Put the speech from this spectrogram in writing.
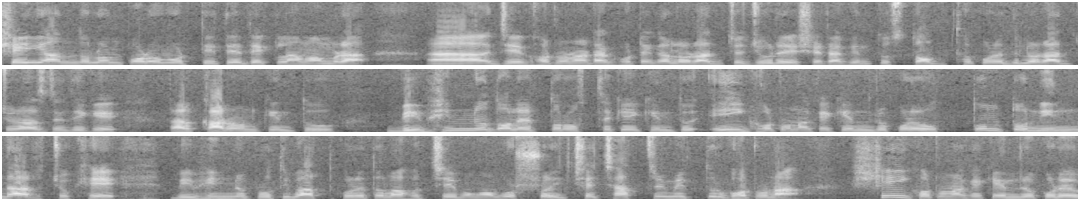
সেই আন্দোলন পরবর্তীতে দেখলাম আমরা যে ঘটনাটা ঘটে গেল রাজ্য জুড়ে, সেটা কিন্তু স্তব্ধ করে দিল রাজ্য রাজনীতিকে। তার কারণ কিন্তু বিভিন্ন দলের তরফ থেকে কিন্তু এই ঘটনাকে কেন্দ্র করে অত্যন্ত নিন্দার চোখে বিভিন্ন প্রতিবাদ করে তোলা হচ্ছে এবং অবশ্যই সে ছাত্রী মৃত্যুর ঘটনা, সেই ঘটনাকে কেন্দ্র করেও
